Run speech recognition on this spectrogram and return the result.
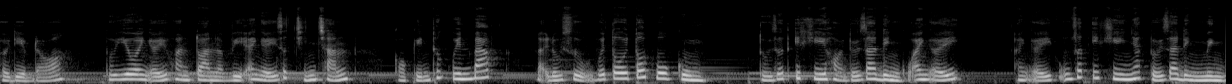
Thời điểm đó, tôi yêu anh ấy hoàn toàn là vì anh ấy rất chín chắn, có kiến thức uyên bác, lại đối xử với tôi tốt vô cùng tôi rất ít khi hỏi tới gia đình của anh ấy. Anh ấy cũng rất ít khi nhắc tới gia đình mình.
